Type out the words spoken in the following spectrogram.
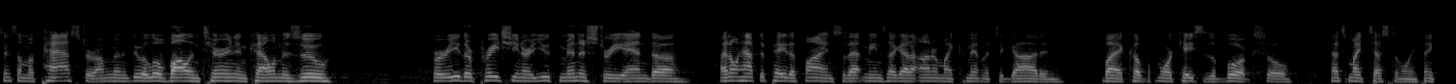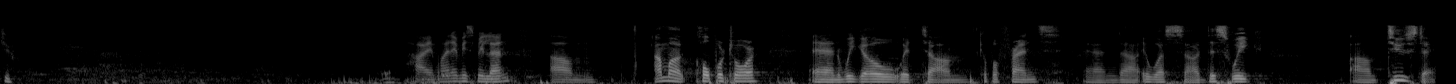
since I'm a pastor, I'm going to do a little volunteering in Kalamazoo for either preaching or youth ministry, and uh, I don't have to pay the fine, so that means I got to honor my commitment to God and buy a couple more cases of books. So that's my testimony. Thank you. Hi, my name is Milan. Um, I'm a colporteur, and we go with um, a couple of friends. And uh, it was uh, this week, um, Tuesday.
